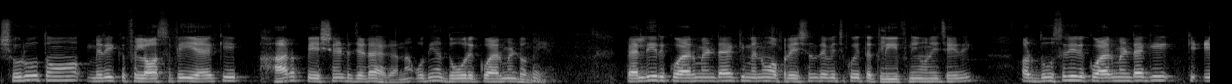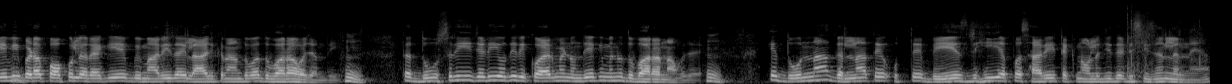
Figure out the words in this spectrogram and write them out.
ਸ਼ੁਰੂ ਤੋਂ ਮੇਰੀ ਇੱਕ ਫਿਲਾਸਫੀ ਹੈ ਕਿ ਹਰ ਪੇਸ਼ੈਂਟ ਜਿਹੜਾ ਹੈਗਾ ਨਾ ਉਹਦੀਆਂ ਦੋ ਰਿਕੁਆਇਰਮੈਂਟ ਹੁੰਦੀਆਂ। ਪਹਿਲੀ ਰਿਕੁਆਇਰਮੈਂਟ ਹੈ ਕਿ ਮੈਨੂੰ ਆਪਰੇਸ਼ਨ ਦੇ ਵਿੱਚ ਕੋਈ ਤਕਲੀਫ ਨਹੀਂ ਹੋਣੀ ਚਾਹੀਦੀ ਔਰ ਦੂਸਰੀ ਰਿਕੁਆਇਰਮੈਂਟ ਹੈ ਕਿ ਕਿ ਇਹ ਵੀ ਬੜਾ ਪਪੂਲਰ ਹੈ ਕਿ ਇਹ ਬਿਮਾਰੀ ਦਾ ਇਲਾਜ ਕਰਾਉਣ ਤੋਂ ਬਾਅਦ ਦੁਬਾਰਾ ਹੋ ਜਾਂਦੀ ਹੈ। ਤਾਂ ਦੂਸਰੀ ਜਿਹੜੀ ਉਹਦੀ ਰਿਕੁਆਇਰਮੈਂਟ ਹੁੰਦੀ ਹੈ ਕਿ ਮੈਨੂੰ ਦੁਬਾਰਾ ਨਾ ਹੋ ਜਾਏ। ਇਹ ਦੋਨਾਂ ਗੱਲਾਂ ਤੇ ਉੱਤੇ ਬੇਸਡ ਹੀ ਆਪਾਂ ਸਾਰੀ ਟੈਕਨੋਲੋਜੀ ਦੇ ਡਿਸੀਜਨ ਲੈਂਦੇ ਆ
